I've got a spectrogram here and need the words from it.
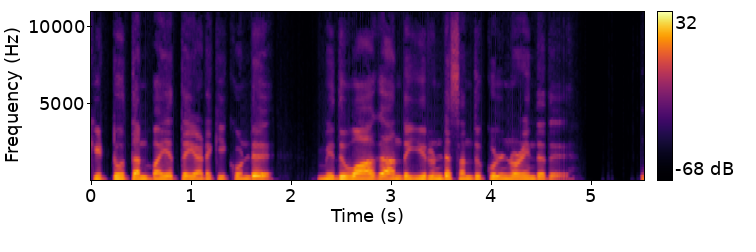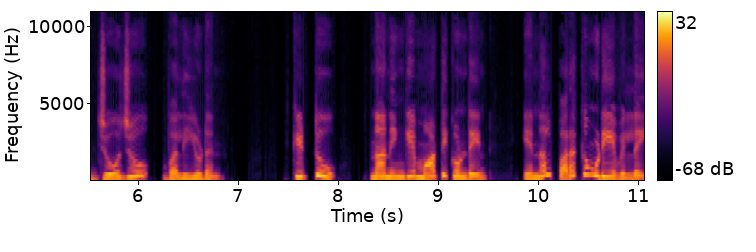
கிட்டு தன் பயத்தை அடக்கிக் கொண்டு மெதுவாக அந்த இருண்ட சந்துக்குள் நுழைந்தது. ஜோஜோ வலியுடன். கிட்டு நான் இங்கே மாட்டிக்கொண்டேன். என்னால் பறக்க முடியவில்லை.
